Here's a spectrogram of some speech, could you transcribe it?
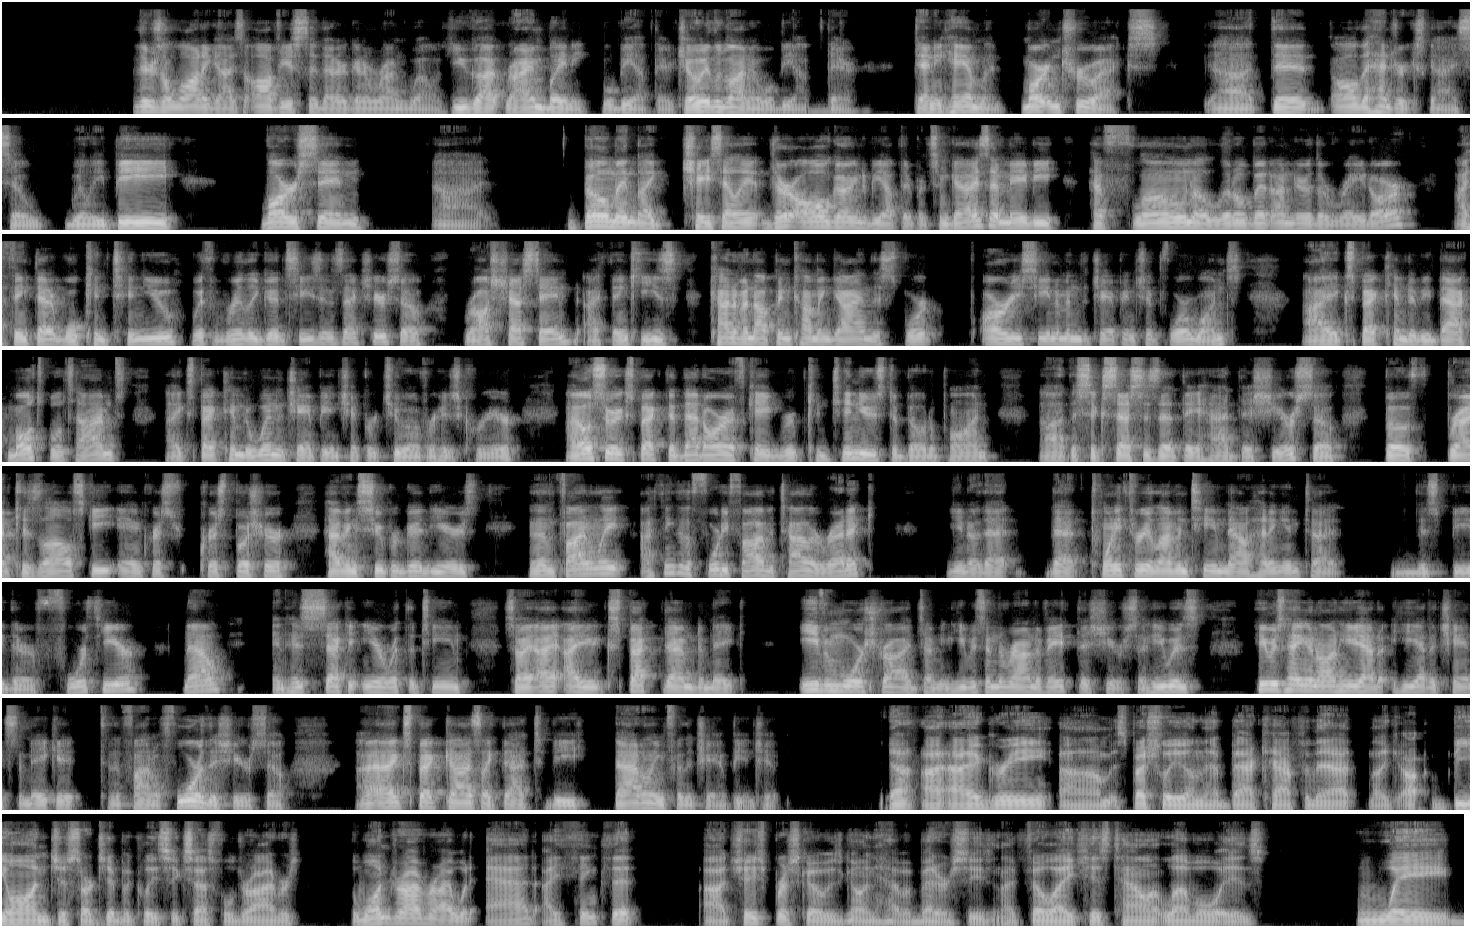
there's a lot of guys obviously that are going to run well. You got Ryan Blaney will be up there. Joey Logano will be up there. Denny Hamlin, Martin Truex, uh, the all the Hendricks guys. So Willie B, Larson, uh, Bowman, like Chase Elliott, they're all going to be up there. But some guys that maybe have flown a little bit under the radar, I think that it will continue with really good seasons next year. So Ross Chastain, I think he's kind of an up and coming guy in the sport. Already seen him in the championship four once. I expect him to be back multiple times. I expect him to win a championship or two over his career. I also expect that that RFK group continues to build upon uh, the successes that they had this year. So both Brad Keselowski and Chris Chris Buescher having super good years. And then finally, I think of the 45 of Tyler Reddick, you know, that that 23XI team now heading into this be their fourth year now in his second year with the team. So I, I expect them to make even more strides. I mean, he was in the round of eight this year, so he was he was hanging on. He had he had a chance to make it to the final four this year. So I, I expect guys like that to be battling for the championship. Yeah, I, I agree. Um, especially on that back half of that, like uh, beyond just our typically successful drivers. The one driver I would add, I think that uh, Chase Briscoe is going to have a better season. I feel like his talent level is way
